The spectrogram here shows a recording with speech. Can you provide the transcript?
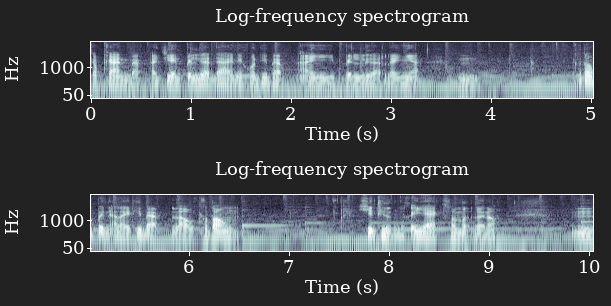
กับการแบบอาเจียนเป็นเลือดได้ในคนที่แบบไอเป็นเลือดอะไรเงี้ย อืมก็ต้องเป็นอะไรที่แบบเราก็ต้องคิดถึงแล้วก็แยกเสมอเนาะ อืม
